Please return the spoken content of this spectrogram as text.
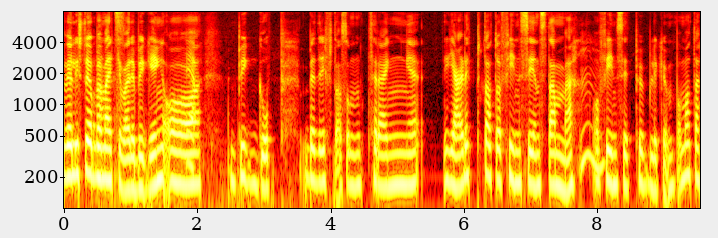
vi har lyst til å jobbe med merkevarebygging og Ja. bygge opp bedrifter som trenger hjelp da, til å finne sin stemme Mm. og finne sitt publikum, på en måte.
